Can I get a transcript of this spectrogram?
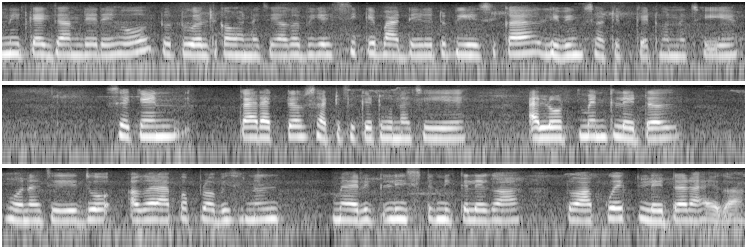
नीट का एग्ज़ाम दे रहे हो तो ट्वेल्थ का होना चाहिए। अगर बीएससी के बाद दे रहे हो तो बीएससी का लिविंग सर्टिफिकेट होना चाहिए। सेकेंड, कैरेक्टर सर्टिफिकेट होना चाहिए। अलॉटमेंट लेटर होना चाहिए, जो अगर आपका प्रोविजनल मेरिट लिस्ट निकलेगा तो आपको एक लेटर आएगा।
